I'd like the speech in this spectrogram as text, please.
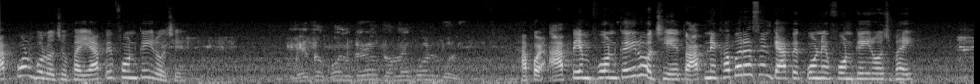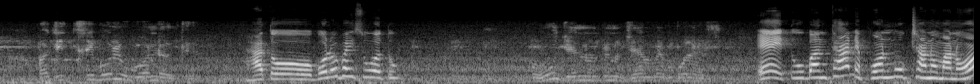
આપ કોણ બોલો છો ભાઈ? આપે ફોન કર્યો છે. મેં તો ફોન કર્યો તમે કોણ બોલો? હા પણ આપે એમ ફોન કર્યો છે તો આપને ખબર હશે ને કે આપે કોને ફોન કર્યો છે ભાઈ? અજીતસિંહ બોલું ગોંડલથી. હા તો બોલો ભાઈ શું હતું? હું જેનું તેનું જેમ એમ બોલે એ તું બંધ થા ને ફોન મૂક છાનો માનો હો.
